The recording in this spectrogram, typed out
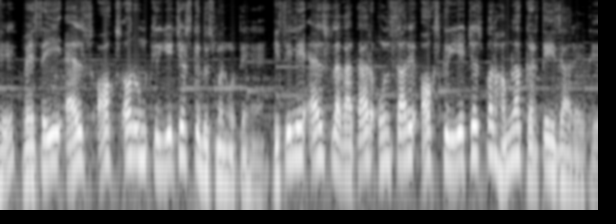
थे, वैसे ही एल्फ ऑक्स और उन क्रिएचर्स के दुश्मन होते हैं। इसीलिए एल्फ लगातार उन सारे ऑक्स क्रिएचर्स पर हमला करते ही जा रहे थे।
